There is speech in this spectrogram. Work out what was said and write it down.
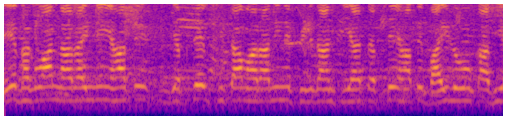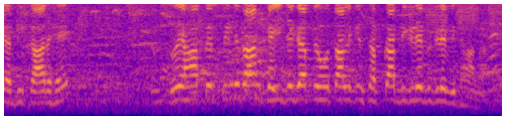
ये भगवान नारायण ने यहाँ से जब से सीता महारानी ने पिंडदान किया, तब से यहाँ पे बाई लोगों का भी अधिकार है। तो यहाँ पे पिंडदान कई जगह पे होता, लेकिन सबका बिगड़े बिगड़े विधान है।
